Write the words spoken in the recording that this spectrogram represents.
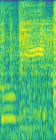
go be.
